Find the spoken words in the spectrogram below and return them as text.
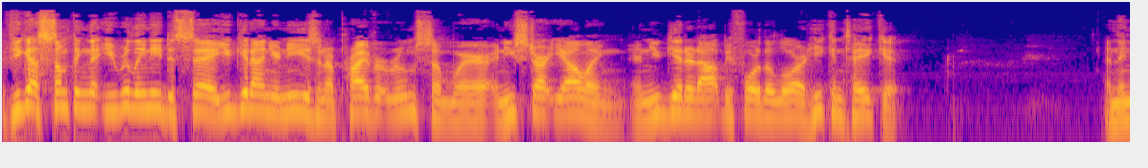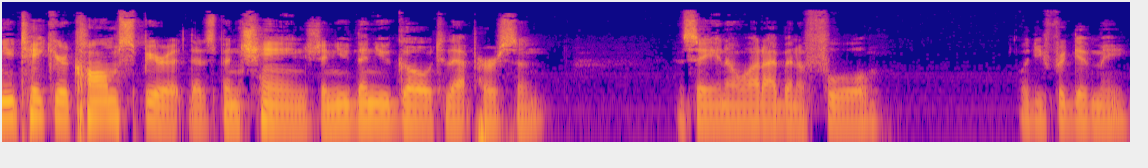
If you got something that you really need to say, you get on your knees in a private room somewhere and you start yelling and you get it out before the Lord. He can take it. And then you take your calm spirit that's been changed and you then you go to that person and say, you know what, I've been a fool. Would you forgive me?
